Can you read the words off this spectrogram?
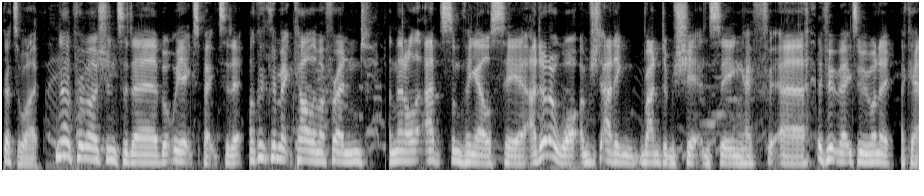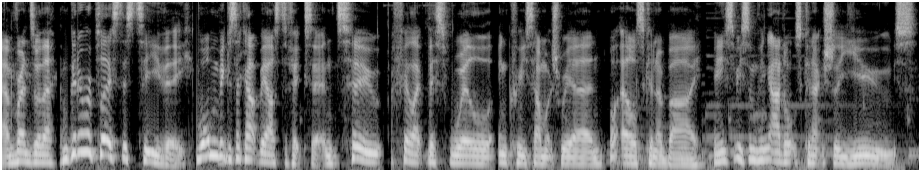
Go to work. No promotion today, but we expected it. I'll quickly make Carla my friend, and then I'll add something else here. I don't know what. I'm just adding random shit and seeing if, uh, if it makes me money. Okay, I'm friends with her. I'm going to replace this TV. One, because I can't be asked to fix it. And two, I feel like this will increase how much we earn. What else can I buy? It needs to be something adults can actually use.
